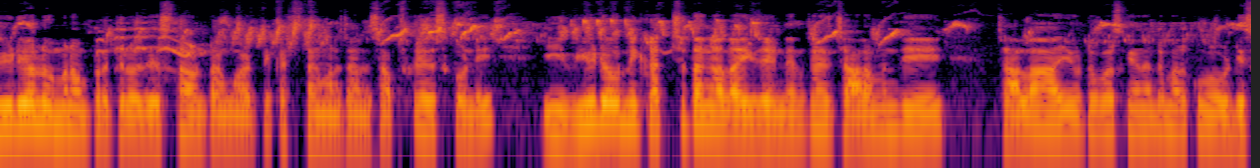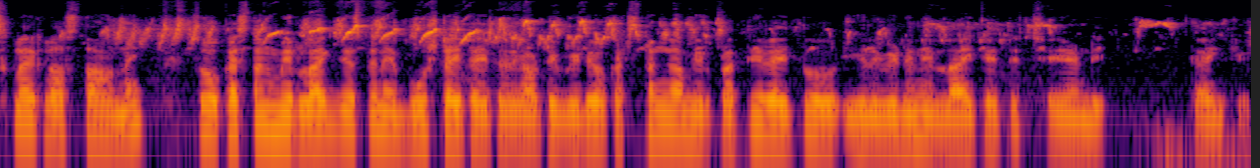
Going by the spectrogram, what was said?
వీడియోలు మనం ప్రతిరోజు ఇస్తూ ఉంటాం కాబట్టి ఖచ్చితంగా మన ఛానల్ సబ్స్క్రైబ్ చేసుకోండి. ఈ వీడియోని ఖచ్చితంగా లైక్ చేయండి. ఎందుకంటే చాలామంది చాలా యూట్యూబర్స్కి ఏంటంటే మనకు డిస్లైక్లు వస్తూ ఉన్నాయి. సో ఖచ్చితంగా మీరు లైక్ చేస్తేనే బూస్ట్ అయితే అవుతుంది కాబట్టి వీడియో ఖచ్చితంగా మీరు ప్రతి రైతు ఈ వీడియోని లైక్ అయితే చేయండి. Thank you.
